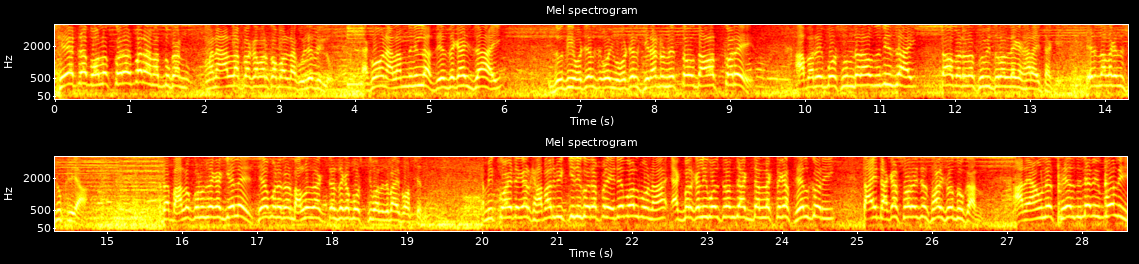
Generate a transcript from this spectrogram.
সে এটা বলক করার পর আমার দোকান মানে আল্লাহ পাক আমার কপালটা খুলে দিল। এখন আলহামদুলিল্লাহ, যে জায়গায় যাই, যদি হোটেল, ওই হোটেল সিরাটনের তো দাওয়াত করে, আবার এই বসুন্ধরাও যদি যাই, তাও বেটারা ছবি তোলার লেগে হারাই থাকে। এটা তার কাছে শুক্রিয়া। এটা ভালো কোনো জায়গায় গেলে সেও মনে করেন ভালো একটা জায়গায় বসতে বলে যে, ভাই, বসেন। আমি কয় টাকার খাবার বিক্রি করে আপনার এটা বলব না, একবার খালি বলছিলাম যে, এক দেড় লাখ টাকা সেল করি। তাই ঢাকা শহরে যে ছয়শো দোকান, আর এমনের সেল যদি আমি বলি,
